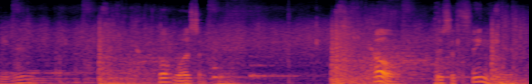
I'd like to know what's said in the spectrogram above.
Here. What was up here? Oh, there's a thing here.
